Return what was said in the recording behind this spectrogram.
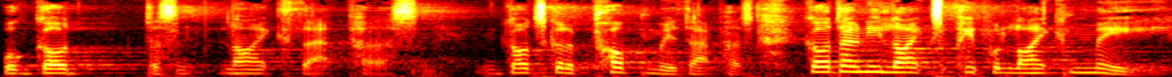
Well, God doesn't like that person. God's got a problem with that person. God only likes people like me.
